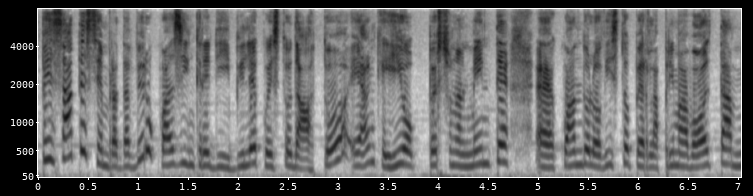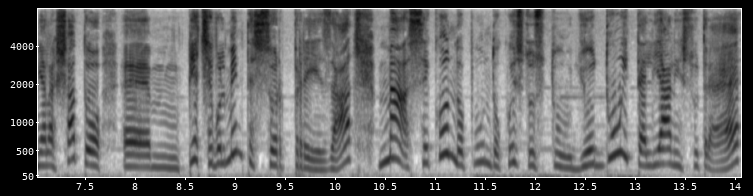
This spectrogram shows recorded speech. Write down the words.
Pensate sembra davvero quasi incredibile questo dato e anche io personalmente eh, quando l'ho visto per la prima volta mi ha lasciato ehm, piacevolmente sorpresa, ma secondo appunto questo studio due italiani su tre,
